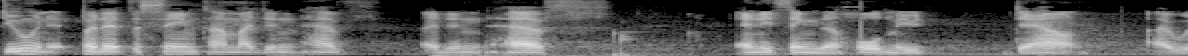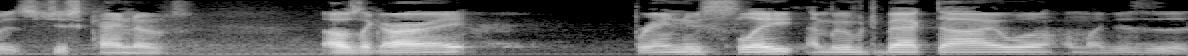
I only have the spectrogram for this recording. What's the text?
doing it. But at the same time i didn't have i didn't have anything to hold me down. I was just kind of i was like all right brand new slate. I moved back to iowa. I'm like this is a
